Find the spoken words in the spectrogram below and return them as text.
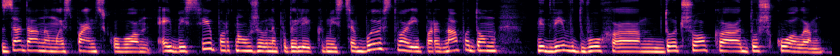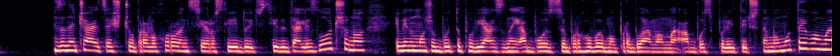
За даними іспанського ABC, Портнов жив неподалік місця вбивства і перед нападом відвів двох е, дочок е, до школи. Зазначається, що правоохоронці розслідують всі деталі злочину, і він може бути пов'язаний або з борговими проблемами, або з політичними мотивами.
